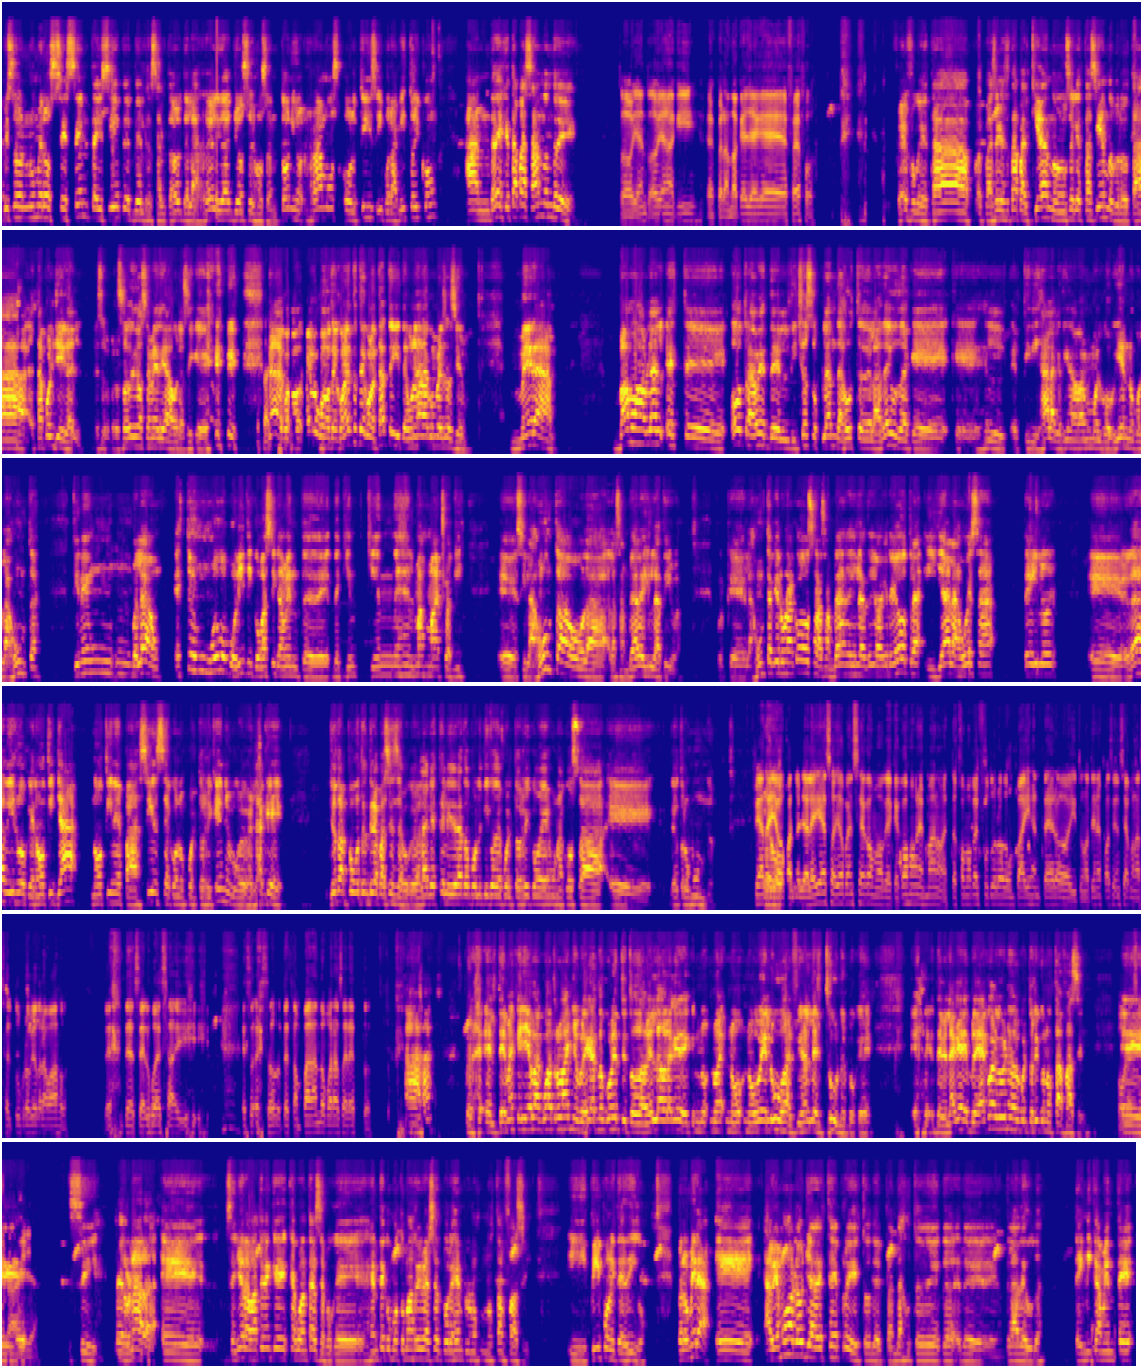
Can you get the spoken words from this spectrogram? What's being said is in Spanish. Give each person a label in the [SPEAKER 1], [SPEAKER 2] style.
[SPEAKER 1] Episodio número 67 del Resaltador de la Realidad. Yo soy José Antonio Ramos Ortiz y por aquí estoy con Andrés. ¿Qué está pasando, Andrés?
[SPEAKER 2] Todo bien, todo bien aquí, esperando a que llegue Fefo.
[SPEAKER 1] Fefo, que está, parece que se está parqueando, no sé qué está haciendo, pero está, está por llegar. Eso, pero eso digo hace media hora, así que nada, cuando, cuando, te conectas, te conectaste y te unes a la conversación. Mira, Vamos a hablar este, otra vez del dichoso plan de ajuste de la deuda, que, que es el, el, tirijala que tiene ahora mismo el gobierno con la Junta. Tiene un, un ¿verdad? Esto es un juego político, básicamente, de, de quién, quién, es el más macho aquí, eh, si la Junta o la, Asamblea Legislativa. Porque la Junta quiere una cosa, la Asamblea Legislativa quiere otra, y ya la jueza Taylor eh, ¿verdad? dijo que no, ya no tiene paciencia con los puertorriqueños, porque verdad que yo tampoco tendría paciencia, porque verdad que este liderato político de Puerto Rico es una cosa eh, de otro mundo.
[SPEAKER 2] Fíjate, Pero, yo cuando yo leí eso, yo pensé como que, ¿qué cojones, mano? Esto es como que el futuro de un país entero y tú no tienes paciencia con hacer tu propio trabajo, de, de ser jueza y eso, eso, te están pagando por hacer esto.
[SPEAKER 1] Ajá. Pero el tema es que lleva cuatro años bregando con esto y todavía es la hora que no, no, no, no ve luz al final del túnel, porque de verdad que bregar con el gobierno de Puerto Rico no está fácil. Eh, Sí, pero nada, eh, señora, va a tener que, aguantarse porque gente como Tomás Rivera por ejemplo, no, es tan fácil. Y Pipo ni te digo. Pero mira, eh, habíamos hablado ya de este proyecto, del plan de ajuste de, la deuda. Técnicamente,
